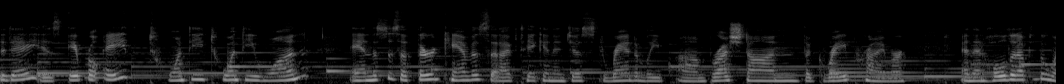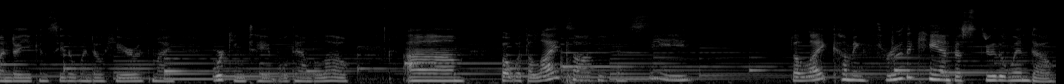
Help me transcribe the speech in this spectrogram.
Today is April 8th, 2021, and this is a third canvas that I've taken and just randomly um, brushed on the gray primer and then hold it up to the window. You can see the window here with my working table down below. Um, but with the lights off, you can see the light coming through the canvas through the window.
